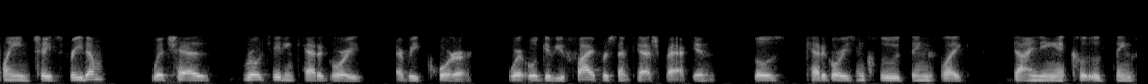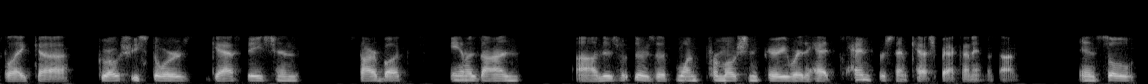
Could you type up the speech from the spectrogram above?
plain Chase Freedom, which has rotating categories every quarter where it will give you 5% cash back. And those categories include things like dining, includes things like uh, grocery stores, gas stations, Starbucks, Amazon. Uh, there's there's a one promotion period where they had 10% cash back on Amazon, and so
